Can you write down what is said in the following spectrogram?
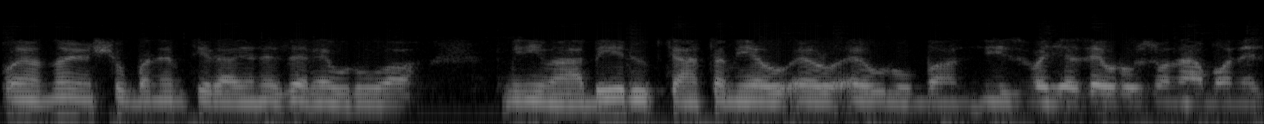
olyan nagyon sokban nem tér el 1000 euró a, minimál bérük, tehát ami euró, euró, euróban néz, vagy az eurozónában ez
